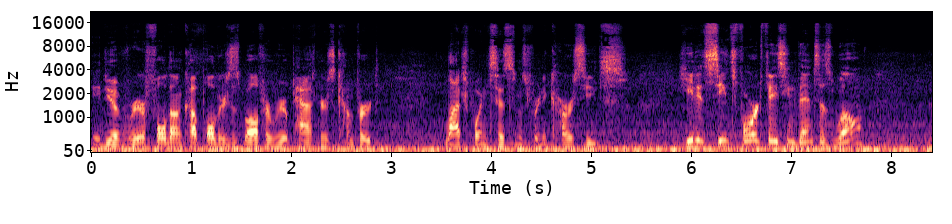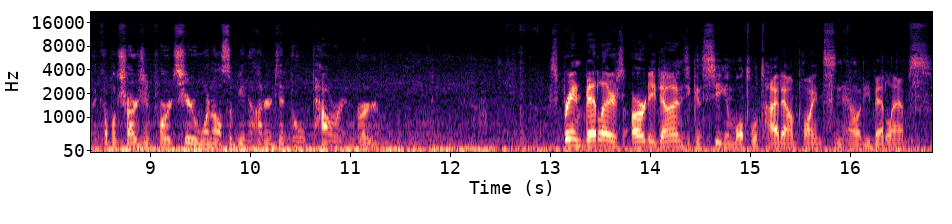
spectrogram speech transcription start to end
You do have rear fold-down cup holders as well for rear passengers' comfort. Latch point systems for any car seats. Heated seats, forward-facing vents as well. And a couple charging ports here, one also being 110 volt power inverter. Spray and bed layers already done. As you can see, you multiple tie-down points and LED bed lamps.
